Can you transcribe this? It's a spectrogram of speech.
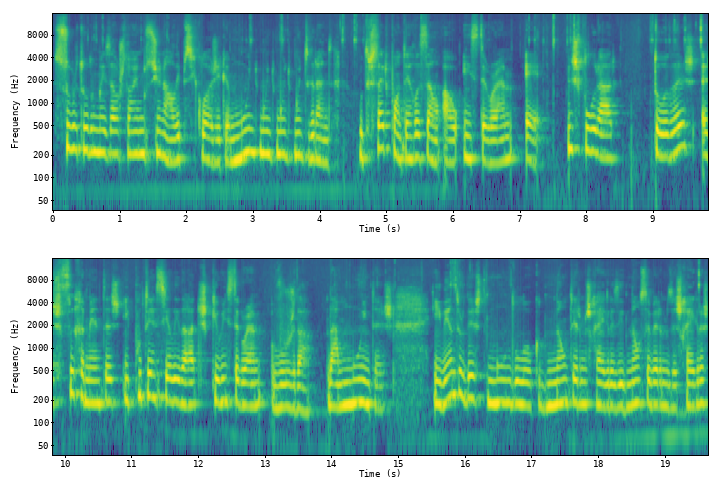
sobretudo uma exaustão emocional e psicológica muito, muito, muito, muito grande. O terceiro ponto em relação ao Instagram é explorar todas as ferramentas e potencialidades que o Instagram vos dá dá muitas. E dentro deste mundo louco de não termos regras e de não sabermos as regras,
